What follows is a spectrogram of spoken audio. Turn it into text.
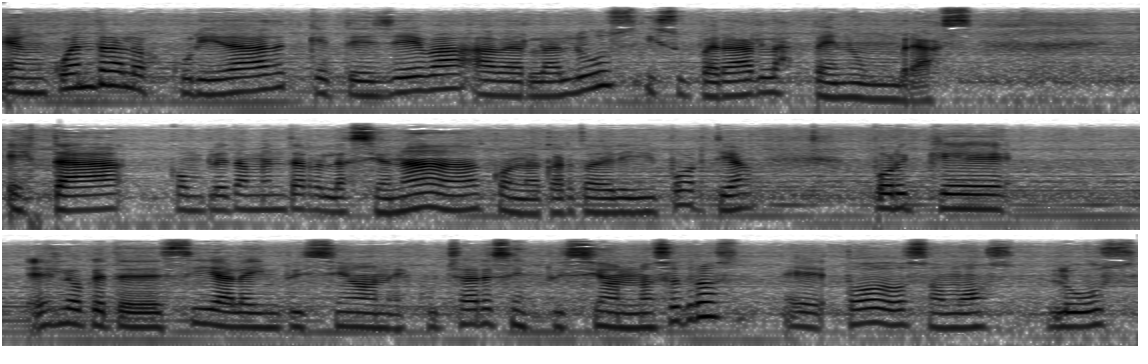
Encuentra la oscuridad que te lleva a ver la luz y superar las penumbras. Está completamente relacionada con la carta de Lady Portia, porque es lo que te decía, la intuición, escuchar esa intuición. Nosotros eh, todos somos luz,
